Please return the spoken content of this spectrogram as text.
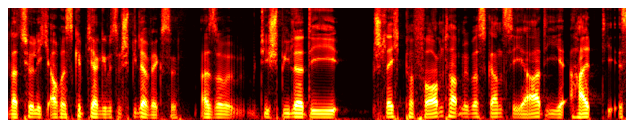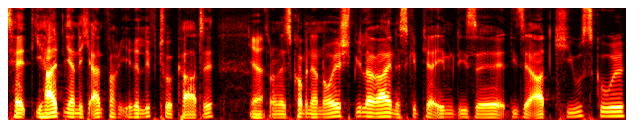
natürlich auch, es gibt ja einen gewissen Spielerwechsel. Also die Spieler, die schlecht performt haben über das ganze Jahr, die, halt, die, es hält, die halten ja nicht einfach ihre Lift-Tour-Karte, Ja. sondern es kommen ja neue Spieler rein. Es gibt ja eben diese, diese Art Q-School,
